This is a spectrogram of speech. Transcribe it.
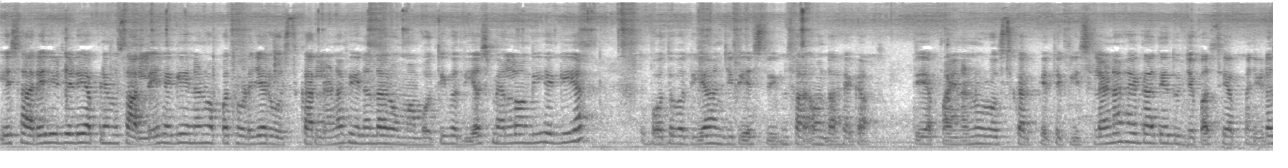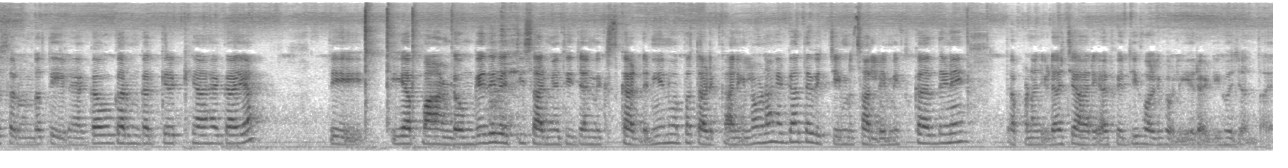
ਇਹ ਸਾਰੇ ਜਿਹੜੇ ਆਪਣੇ ਮਸਾਲੇ ਹੈਗੇ, ਇਹਨਾਂ ਨੂੰ ਆਪਾਂ ਥੋੜਾ ਜਿਹਾ ਰੋਸਟ ਕਰ ਲੈਣਾ, ਫਿਰ ਇਹਨਾਂ ਦਾ ਅਰੋਮਾ ਬਹੁਤ ਹੀ ਵਧੀਆ ਸਮੈਲ ਆਉਂਦੀ ਹੈਗੀ ਆ। ਬਹੁਤ ਵਧੀਆ ਹਾਂਜੀ ਟੇਸਟੀ ਵੀ ਮਸਾ ਆਉਂਦਾ ਹੈਗਾ। ਤੇ ਆਪਾਂ ਇਹਨਾਂ ਨੂੰ ਰੋਸਟ ਕਰਕੇ ਤੇ ਪੀਸ ਲੈਣਾ ਹੈਗਾ ਤੇ ਦੂਜੇ ਪਾਸੇ ਆਪਾਂ ਜਿਹੜਾ ਸਰੋਂ ਦਾ ਤੇਲ ਹੈਗਾ ਉਹ ਗਰਮ ਕਰਕੇ ਰੱਖਿਆ ਹੈਗਾ ਆ। ਤੇ ਇਹ ਆਪਾਂ ਡੋਂਗੇ ਦੇ ਵਿੱਚ ਹੀ ਸਾਰੀਆਂ ਚੀਜ਼ਾਂ ਮਿਕਸ ਕਰ ਦੇਣੀਆਂ, ਇਹਨੂੰ ਆਪਾਂ ਤੜਕਾ ਨਹੀਂ ਲਾਉਣਾ ਹੈਗਾ ਤੇ ਵਿੱਚ ਹੀ ਮਸਾਲੇ ਮਿਕਸ ਕਰ ਦੇਣੇ, ਤੇ ਆਪਣਾ ਜਿਹੜਾ ਅਚਾਰ ਆ ਫਿਰ ਜੀ ਹੌਲੀ ਹੌਲੀ ਇਹ ਰੈਡੀ ਹੋ ਜਾਂਦਾ ਆ।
